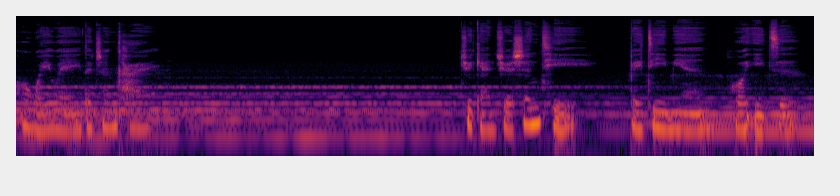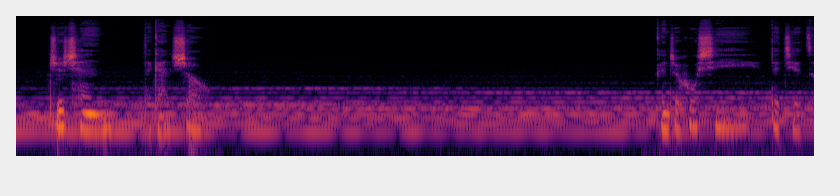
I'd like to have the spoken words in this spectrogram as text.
或微微的睁开。去感觉身体被地面或椅子支撑的感受，跟着呼吸的节奏，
